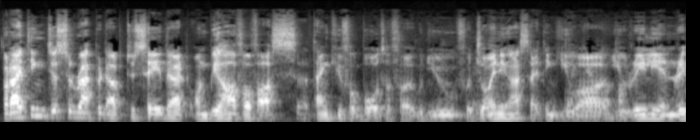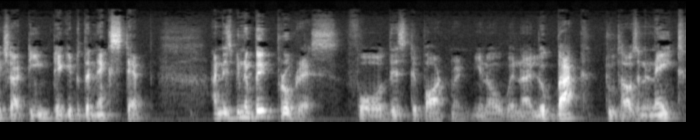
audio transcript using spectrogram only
But I think just to wrap it up, to say that on behalf of us, uh, thank you for both of uh, you for joining us. I think you thank are you, you really enrich our team, take it to the next step, and it's been a big progress for this department. You know, when I look back, 2008,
